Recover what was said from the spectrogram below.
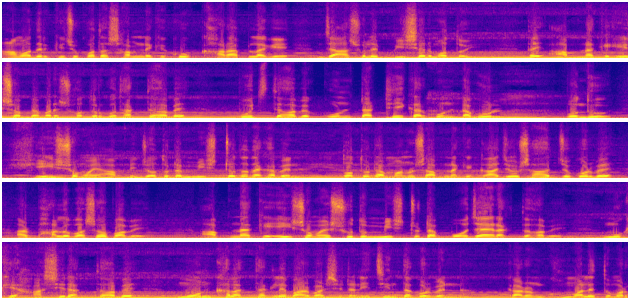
আমাদের কিছু কথা সামনেকে খুব খারাপ লাগে যা আসলে বিষের মতোই। তাই আপনাকে এসব ব্যাপারে সতর্ক থাকতে হবে। বুঝতে হবে কোনটা ঠিক আর কোনটা ভুল। বন্ধু, এই সময় আপনি যতটা মিষ্টতা দেখাবেন, ততটা মানুষ আপনাকে কাজেও সাহায্য করবে আর ভালোবাসাও পাবে। আপনাকে এই সময় শুধু মিষ্টটা বজায় রাখতে হবে, মুখে হাসি রাখতে হবে, মন খারাপ থাকলে বারবার সেটা নিয়ে চিন্তা করবেন না, কারণ ঘুমালে তোমার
